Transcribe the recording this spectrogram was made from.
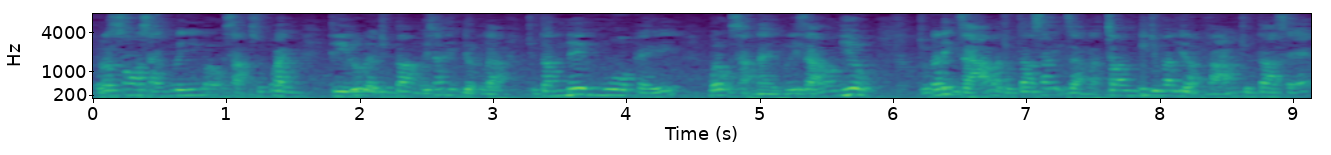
chúng ta so sánh với những bất động sản xung quanh, thì lúc đấy chúng ta mới xác định được là chúng ta nên mua cái bất động sản này với giá bao nhiêu. Chúng ta định giá và chúng ta xác định rằng là trong khi chúng ta đi đàm phán, chúng ta sẽ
